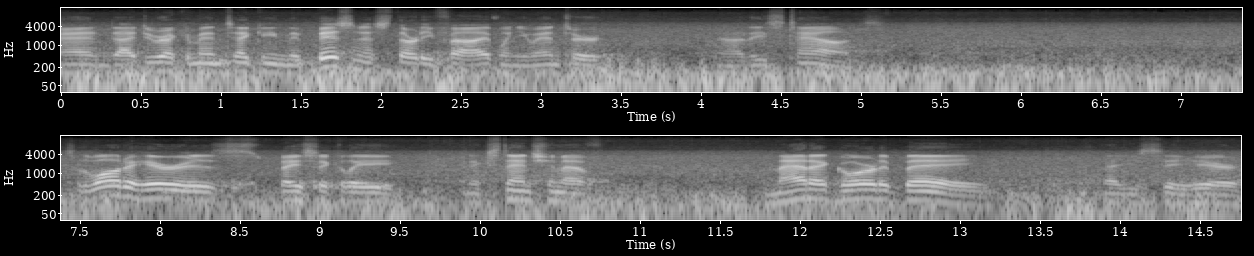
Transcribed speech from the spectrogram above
And I do recommend taking the Business 35 when you enter uh, these towns. So the water here is basically an extension of Matagorda Bay that you see here.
